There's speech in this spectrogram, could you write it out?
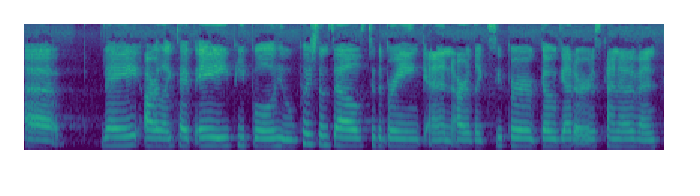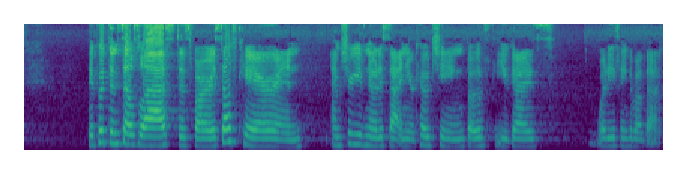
Uh, they are like type A people who push themselves to the brink and are like super go getters, kind of, and they put themselves last as far as self care. And I'm sure you've noticed that in your coaching, both you guys. What do you think about that?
